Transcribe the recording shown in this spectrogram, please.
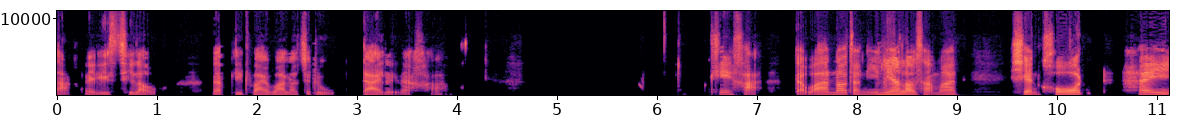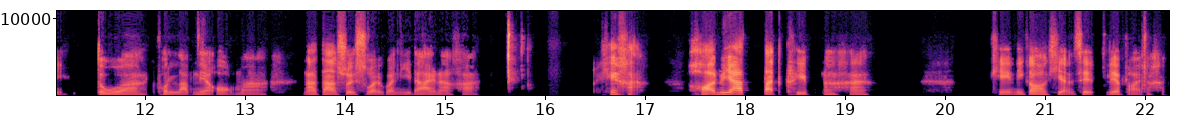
จากในลิสต์ที่เราแบบลิสต์ไว้ว่าเราจะดูได้เลยนะคะ อเคค่ะ แต่ว่านอกจากนี้เนี่ยเราสามารถเขียนโค้ดให้ตัวผลลัพธ์เนี่ยออกมาหน้าตาสวยๆกว่านี้ได้นะคะ โอเคค่ะ ขออนุญาตตัดคลิปนะคะ โอเค นี่ก็เขียนเสร็จเรียบร้อยแล้วค่ะ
